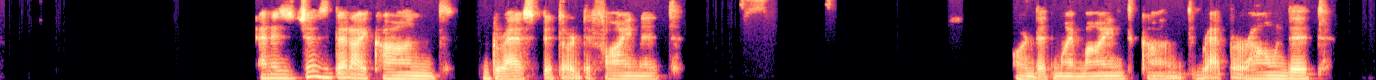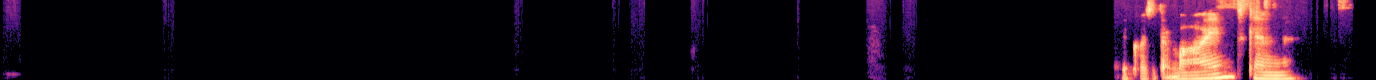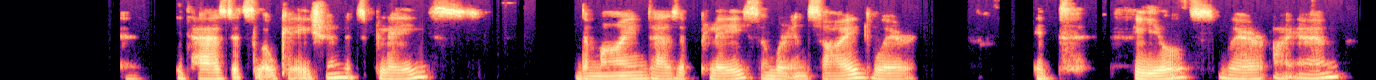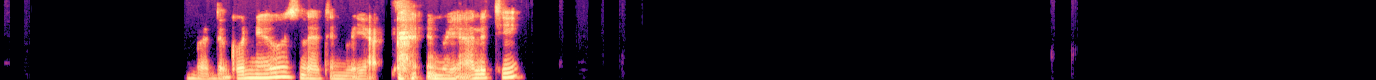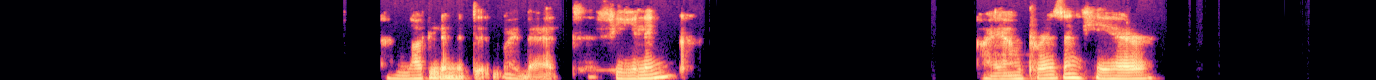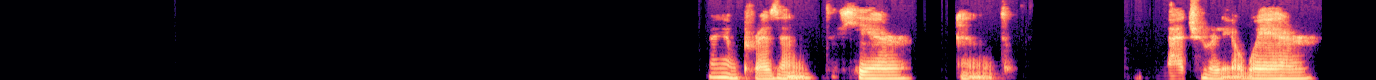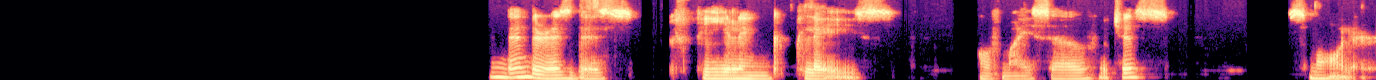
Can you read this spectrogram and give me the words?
and it's just that I can't grasp it or define it or that my mind can't wrap around it. Because the mind can, eh, it has its location, its place. The mind has a place somewhere inside where it feels where I am. But the good news that in rea- in reality, I'm not limited by that feeling. I am present here. I am present here and naturally aware. And then there is this feeling place of myself, which is smaller.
